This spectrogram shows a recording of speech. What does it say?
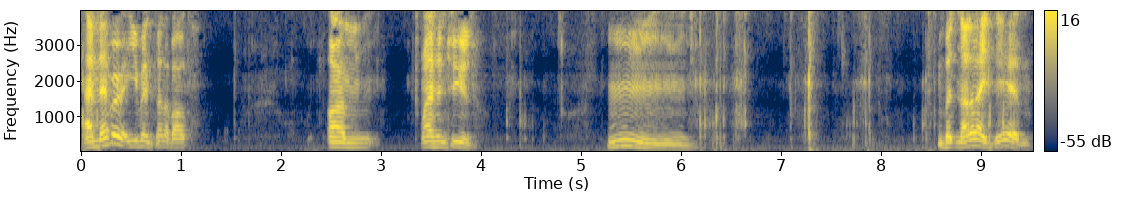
I never even thought about um rice and cheese. Mmm. But now that I did,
